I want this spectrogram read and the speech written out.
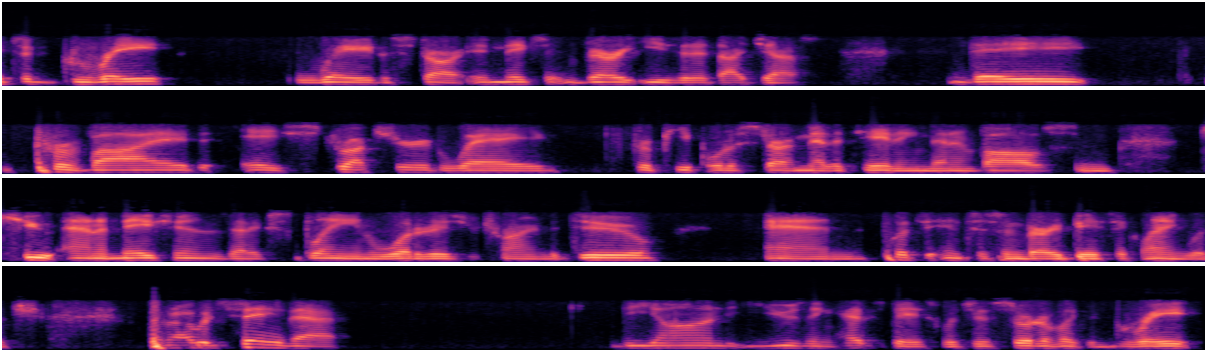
it's a great way to start. It makes it very easy to digest. They provide a structured way for people to start meditating that involves some cute animations that explain what it is you're trying to do and puts it into some very basic language. But I would say that beyond using Headspace, which is sort of like a great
